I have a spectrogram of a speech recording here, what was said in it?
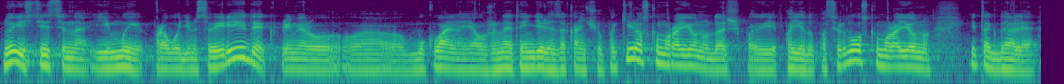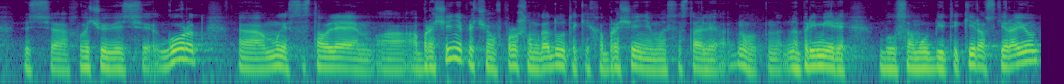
Ну и, естественно, и мы проводим свои рейды. К примеру, а, буквально я уже на этой неделе заканчиваю по Кировскому району, дальше поеду по Свердловскому району и так далее. То есть а, хвачу весь город. Мы составляем обращения, причем в прошлом году таких обращений мы составили, ну, на примере был самоубитый Кировский район,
